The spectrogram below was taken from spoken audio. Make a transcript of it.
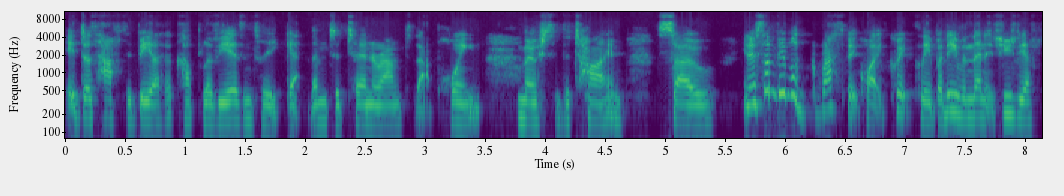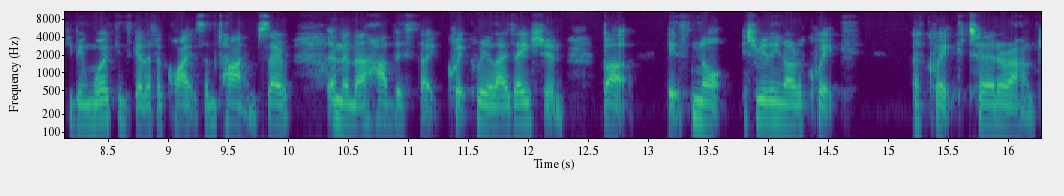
it does have to be like a couple of years until you get them to turn around to that point most of the time. So, you know, some people grasp it quite quickly, but even then, it's usually after you've been working together for quite some time. So, and then they'll have this like quick realization, but it's not, it's really not a quick, a quick turnaround.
